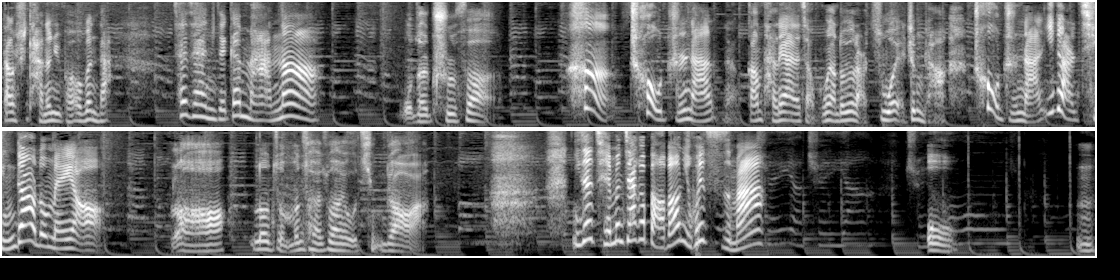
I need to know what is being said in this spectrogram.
当时谈的女朋友问他：“猜猜你在干嘛呢？”我在吃饭。哼，臭直男！刚谈恋爱的小姑娘都有点作也正常。臭直男，一点情调都没有。啊，那怎么才算有情调啊？你在前面加个宝宝，你会死吗？哦，嗯，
